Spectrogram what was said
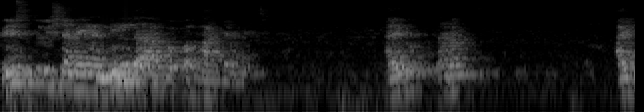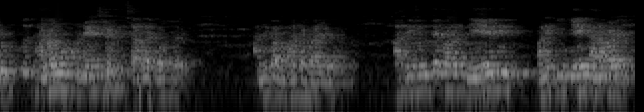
క్రీస్తు విషయమైన నింద గొప్ప భాగ్యం ఐగుప్తు ధనం ఐగుప్తు ధనము అనేటువంటి చాలా గొప్పది. అందుకే ఆ మాట వాడారు అది ఉంటే మనం ఏది మనకి ఇంకేం కనబడే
